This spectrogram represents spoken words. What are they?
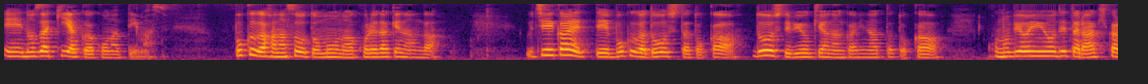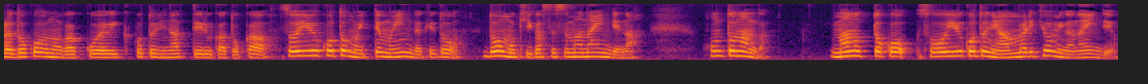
えー、野崎役はこうなっています。僕が話そうと思うのはこれだけなんだ。家へ帰って僕がどうしたとか、どうして病気やなんかになったとか、この病院を出たら秋からどこの学校へ行くことになってるかとか、そういうことも言ってもいいんだけど、どうも気が進まないんでな。本当なんだ。今のとこ、そういうことにあんまり興味がないんだよ。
